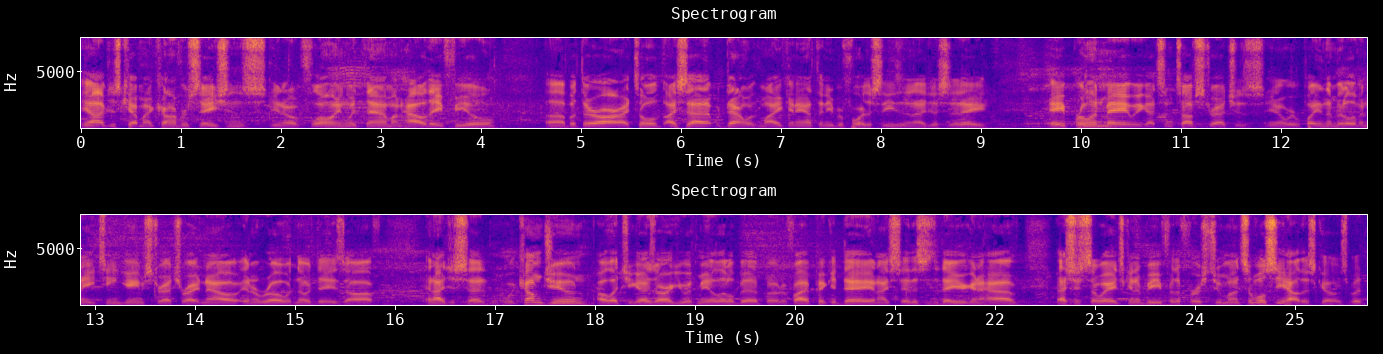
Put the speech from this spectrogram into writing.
You know, I've just kept my conversations, you know, flowing with them on how they feel. Uh, but there are, I told, I sat down with Mike and Anthony before the season, and I just said, hey, April and May, we got some tough stretches. You know, we're playing in the middle of an 18 game stretch right now in a row with no days off. And I just said, we come June, I'll let you guys argue with me a little bit, but if I pick a day and I say this is the day you're going to have, that's just the way it's going to be for the first two months. And we'll see how this goes. But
